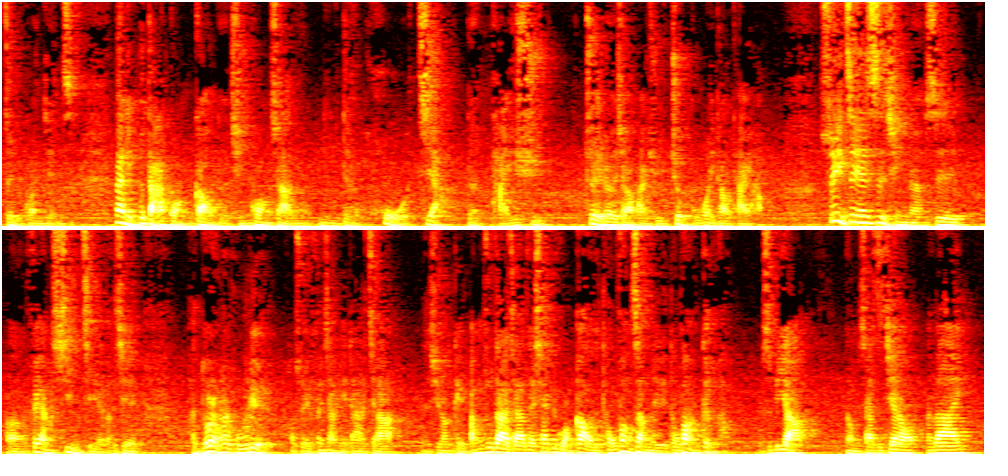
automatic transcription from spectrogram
这个关键字。那你不打广告的情况下呢，你的货架的排序最热销排序就不会到太好。所以这件事情呢是呃非常细节，而且很多人会忽略，所以分享给大家，希望可以帮助大家在虾皮广告的投放上呢也投放更好。我是 BR，那我们下次见喽，拜拜。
